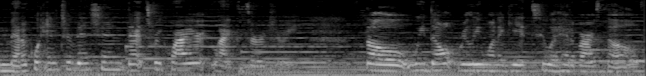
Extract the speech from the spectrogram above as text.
medical intervention that's required, like surgery. So we don't really want to get too ahead of ourselves,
